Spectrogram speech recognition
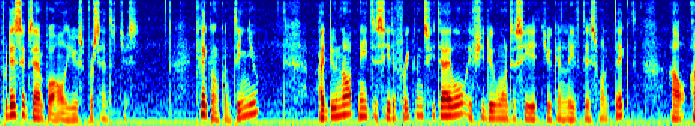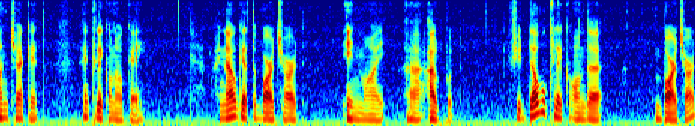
For this example I'll use percentages. Click on continue. I do not need to see the frequency table. If you do want to see it you can leave this one ticked. I'll uncheck it and click on OK. I now get the bar chart in my uh, output. If you double click on the bar chart,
